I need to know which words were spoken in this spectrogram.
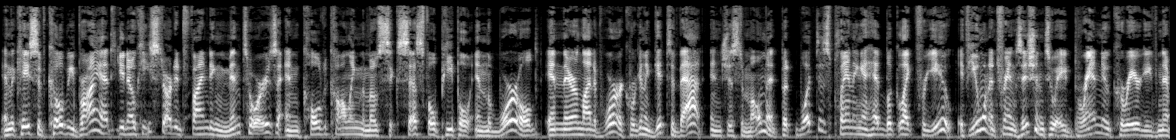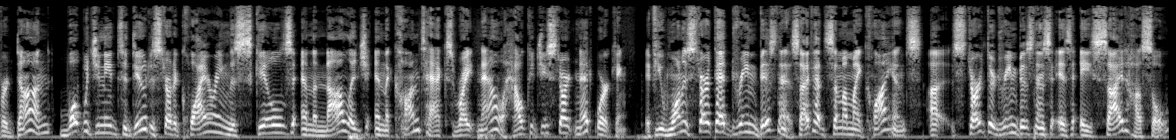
In the case of Kobe Bryant, you know, he started finding mentors and cold calling the most successful people in the world in their line of work. We're going to get to that in just a moment. But what does planning ahead look like for you? If you want to transition to a brand new career you've never done, what would you need to do to start acquiring the skills and the knowledge and the contacts right now? How could you start networking? If you want to start that dream business, I've had some of my clients uh, start their dream business as a side hustle,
